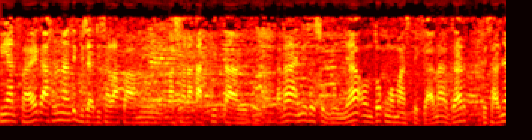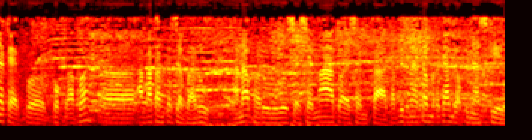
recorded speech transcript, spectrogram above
niat baik akhirnya nanti bisa disalahpahami masyarakat kita gitu. Karena ini sesungguhnya untuk memastikan agar misalnya kayak pe- pe- apa eh, angkatan kerja baru anak baru lulus SMA atau SMK, tapi ternyata mereka nggak punya skill.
